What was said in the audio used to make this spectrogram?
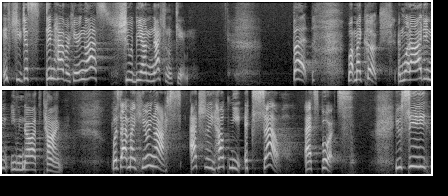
if she just didn't have her hearing loss, she would be on the national team. But what my coach, and what I didn't even know at the time, was that my hearing loss actually helped me excel at sports. You see,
